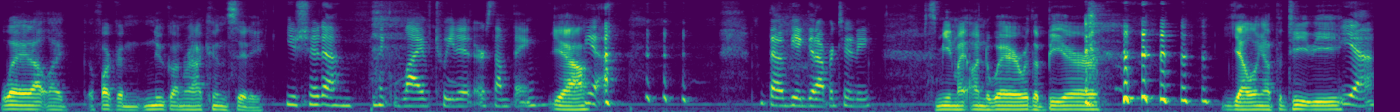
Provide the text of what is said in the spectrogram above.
Lay it out like a fucking nuke on Raccoon City. You should um like live tweet it or something. Yeah, Yeah. that would be a good opportunity. it's me in my underwear with a beer, yelling at the TV Yeah.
